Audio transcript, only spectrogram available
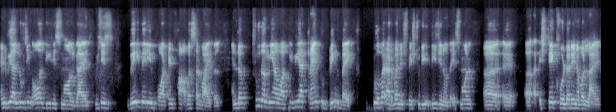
And we are losing all these small guys, which is very, very important for our survival. And the, through the Miyawaki, we are trying to bring back to our urban space, to the, these, you know, the small uh, uh, uh, stakeholder in our life.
